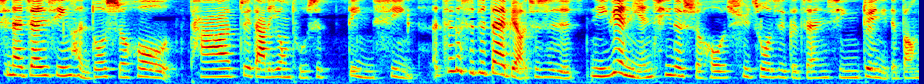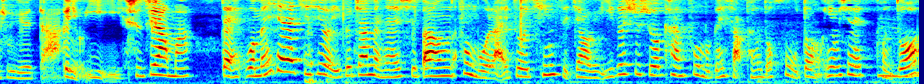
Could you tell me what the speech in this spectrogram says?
现在占星很多时候，它最大的用途是定性。呃，这个是不是代表就是你越年轻的时候去做这个占星，对你的帮助越大，更有意义？是这样吗？对我们现在其实有一个专门的，是帮父母来做亲子教育。一个是说看父母跟小朋友的互动，因为现在很多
